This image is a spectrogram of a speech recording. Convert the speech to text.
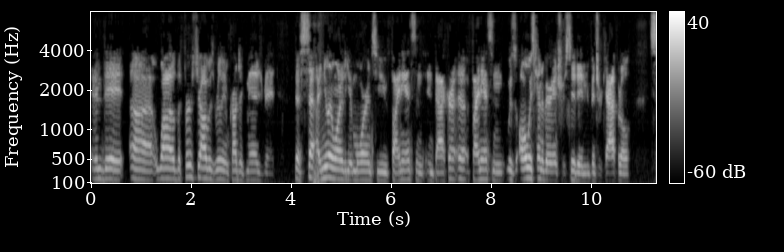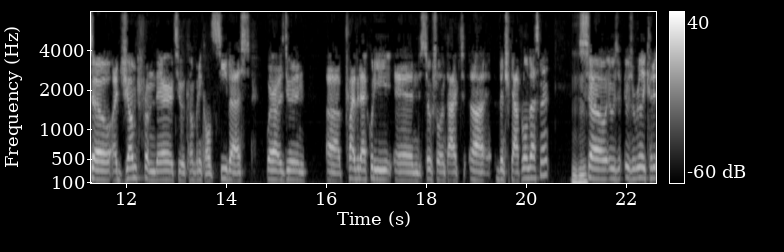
and that uh, while the first job was really in project management, the set i knew i wanted to get more into finance and, and background uh, finance and was always kind of very interested in venture capital. So i jumped from there to a company called Seavest, where i was doing uh, private equity and social impact uh, venture capital investment. Mm-hmm. so it was it was a really good,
